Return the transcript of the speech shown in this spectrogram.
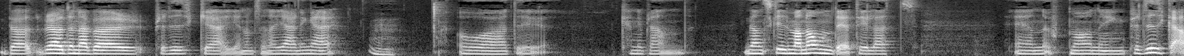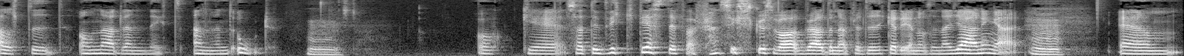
Bröderna bör predika genom sina gärningar. Mm. Och det kan ibland... Ibland skriver man om det till att en uppmaning, predika alltid, om nödvändigt, använd ord. Mm. Och eh, så att det viktigaste för Franciscus var att bröderna predikade genom sina gärningar. Mm. Ehm,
